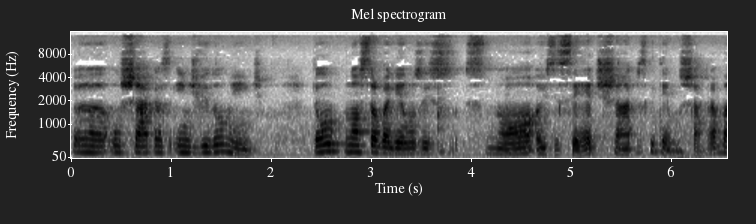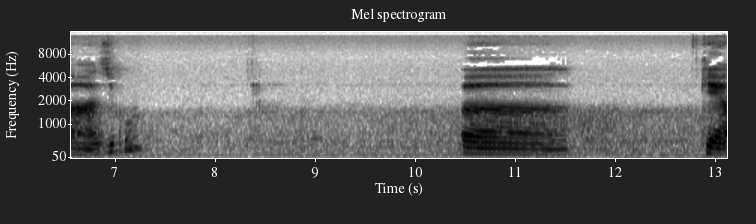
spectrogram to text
uh, os chakras individualmente. Então, nós trabalhamos esses, no, esses sete chakras que temos: chakra básico, uh, que é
